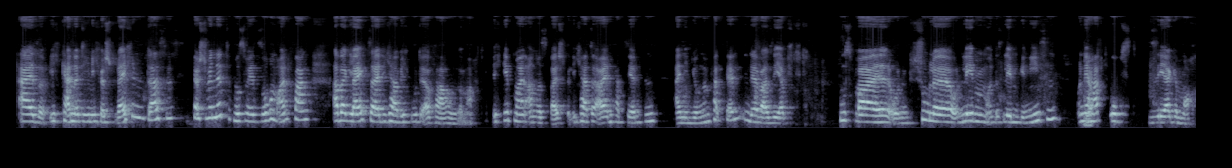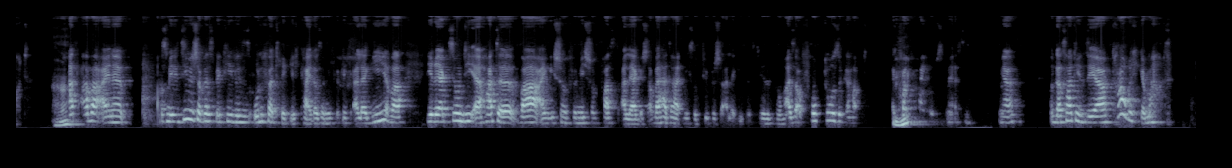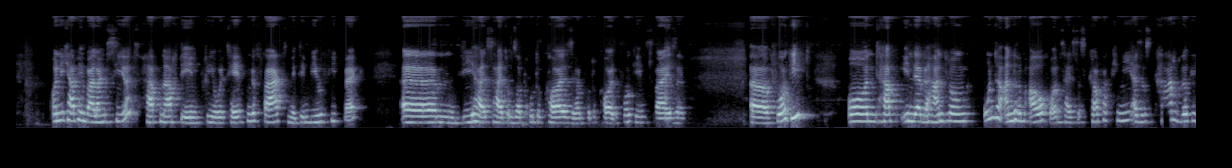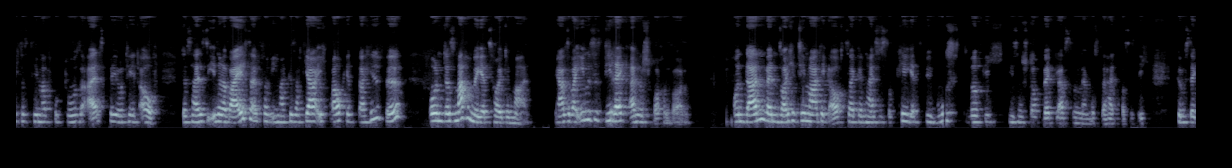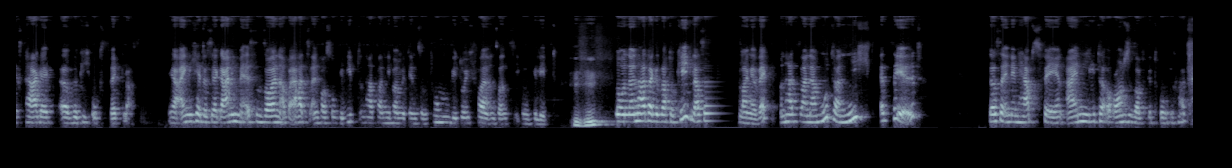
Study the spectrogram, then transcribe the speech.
also, ich kann natürlich nicht versprechen, dass es verschwindet, muss man jetzt so rum anfangen, aber gleichzeitig habe ich gute Erfahrungen gemacht. Ich gebe mal ein anderes Beispiel. Ich hatte einen Patienten, einen jungen Patienten, der war sehr Fußball und Schule und Leben und das Leben genießen und er hat Obst sehr gemocht. Aha. Hat aber eine, aus medizinischer Perspektive ist es Unverträglichkeit, also nicht wirklich Allergie, aber die Reaktion, die er hatte, war eigentlich schon für mich schon fast allergisch, aber er hatte halt nicht so typische Allergiesymptome. Also auch Fructose gehabt. Er mhm. konnte kein Obst mehr essen. Ja? Und das hat ihn sehr traurig gemacht. Und ich habe ihn balanciert, habe nach den Prioritäten gefragt mit dem Biofeedback. Ähm, wie heißt halt unser Protokoll, sie haben Protokoll, Vorgehensweise äh, vorgibt und habe in der Behandlung unter anderem auch, und das heißt das Körperchemie, also es kam wirklich das Thema Fructose als Priorität auf. Das heißt, die innere Weisheit von ihm hat gesagt, ja, ich brauche jetzt da Hilfe und das machen wir jetzt heute mal. Ja, also bei ihm ist es direkt angesprochen worden. Und dann, wenn solche Thematik aufzeigt, dann heißt es, okay, jetzt bewusst wirklich diesen Stoff weglassen. Dann musste halt, was weiß ich, fünf, sechs Tage äh, wirklich Obst weglassen ja, eigentlich hätte es ja gar nicht mehr essen sollen, aber er hat es einfach so geliebt und hat dann lieber mit den Symptomen wie Durchfall und sonstigen gelebt. Mhm. So, und dann hat er gesagt, okay, ich lasse es lange weg und hat seiner Mutter nicht erzählt, dass er in den Herbstferien einen Liter Orangensaft getrunken hat.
